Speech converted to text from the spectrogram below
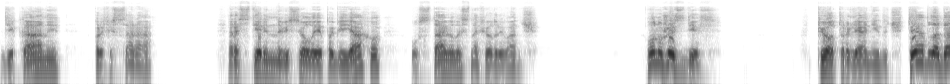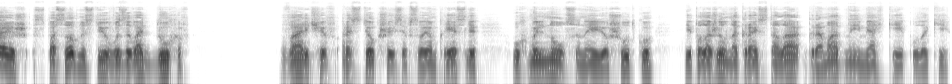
деканы, профессора. Растерянно веселая Побияхо уставилась на Федор Иванович. — Он уже здесь. Петр Леонидович, ты обладаешь способностью вызывать духов. Варичев, растекшийся в своем кресле, ухмыльнулся на ее шутку и положил на край стола громадные мягкие кулаки.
